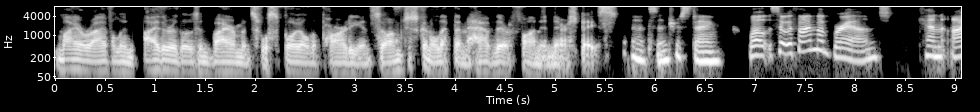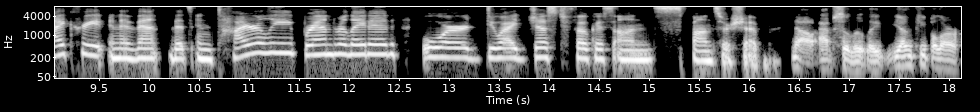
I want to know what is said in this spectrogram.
my arrival in either of those environments will spoil the party. And so I'm just going to let them have their fun in their space. That's interesting. Well, so if I'm a brand, can I create an event that's entirely brand related, or do I just focus on sponsorship? No, absolutely. Young people are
